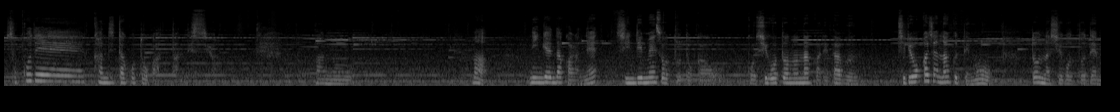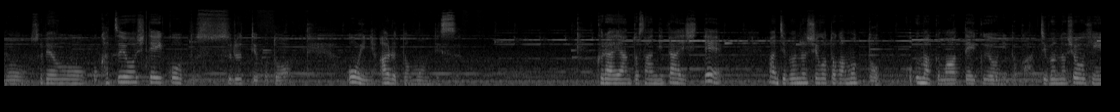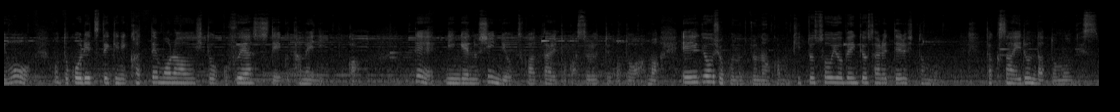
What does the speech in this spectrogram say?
そこで感じたことがあったんですよ。あのまあ人間だからね心理メソッドとかをこう仕事の中で多分治療家じゃなくてもどんな仕事でもそれをこう活用していこうとするっていうことは大いにあると思うんです。クライアントさんに対して、まあ、自分の仕事がもっとこううまく回っていくようにとか自分の商品をもっと効率的に買ってもらう人をこう増やしていくためにとかで人間の心理を使ったりとかするっていうことは、まあ、営業職の人なんかもきっとそういう勉強されてる人もたくさんいるんだと思うんです。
